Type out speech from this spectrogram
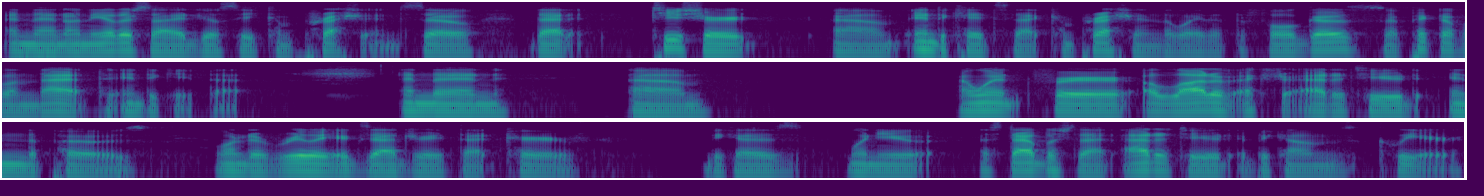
And then on the other side, you'll see compression. So that t-shirt um, indicates that compression, the way that the fold goes. So I picked up on that to indicate that. And then um, I went for a lot of extra attitude in the pose. I wanted to really exaggerate that curve because when you establish that attitude, it becomes clear.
